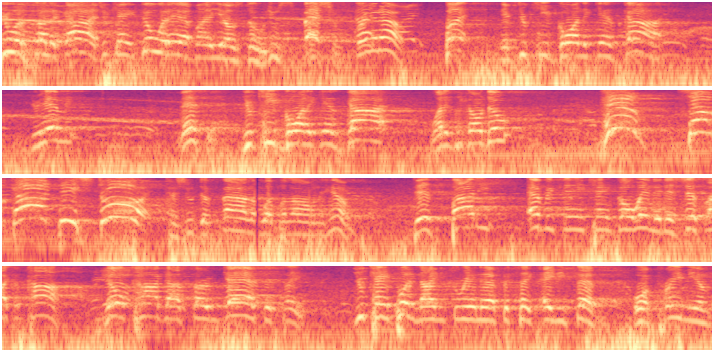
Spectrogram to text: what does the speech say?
You a son of God, you can't do what everybody else do. You special. Bring it out. But if you keep going against God, you hear me? Listen, you keep going against God, what is he gonna do? Him shall God destroy. Because you defiling what belong to him. This body, everything can't go in it. It's just like a car. Your car got certain gas it take. You can't put 93 in there if it take 87. Or premium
